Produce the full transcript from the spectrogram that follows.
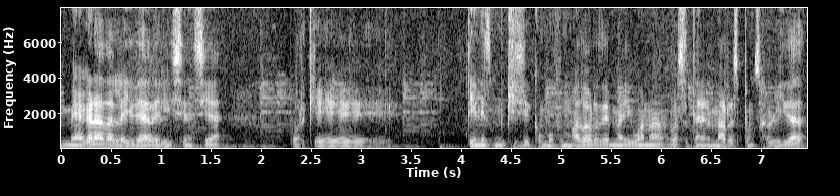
me agrada la idea de licencia porque tienes muchísimo, como fumador de marihuana vas a tener más responsabilidad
